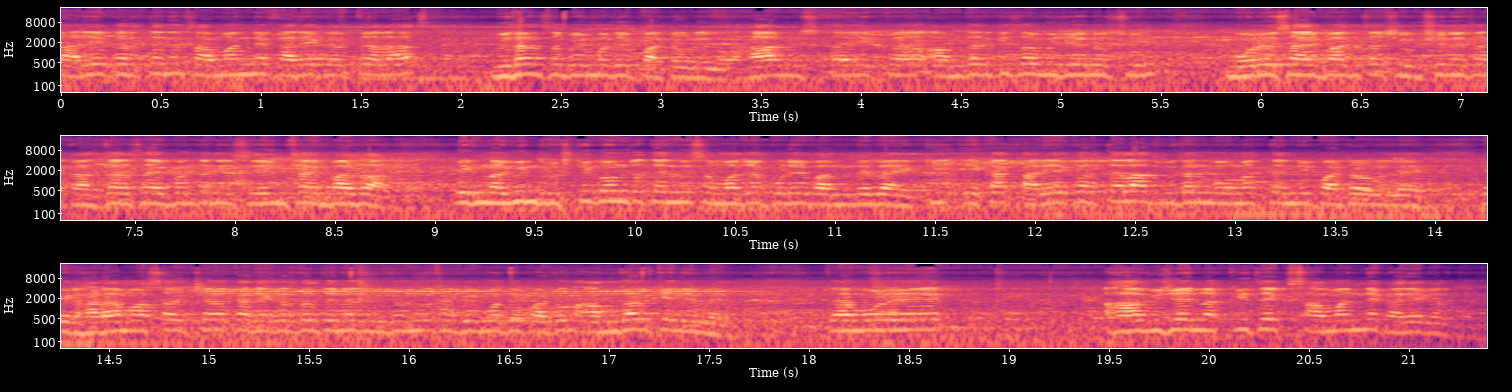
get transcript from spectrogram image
कार्यकर्त्याने सामान्य कार्यकर्त्यालाच विधानसभेमध्ये पाठवलेला आहे. हा नुसता एक आमदारकीचा विजय नसून मोरे साहेबांचा शिवसेनेचा खासदार साहेबांचा आणि सी एम साहेबांचा एक नवीन दृष्टिकोन तो त्यांनी समाजापुढे बांधलेला आहे की एका कार्यकर्त्यालाच विधानभवनात त्यांनी पाठवलेलं आहे. एक हाडामासाच्या कार्यकर्ता त्यांनी विधानसभेमध्ये पाठवून आमदार केलेलं आहे. त्यामुळे हा विजय नक्कीच एक सामान्य कार्यकर्ता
